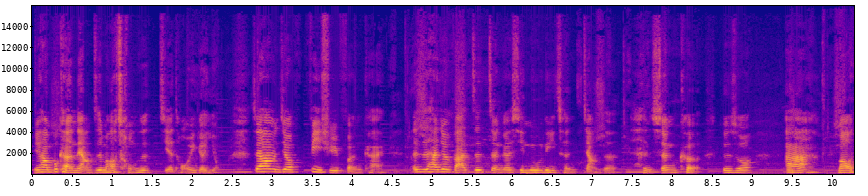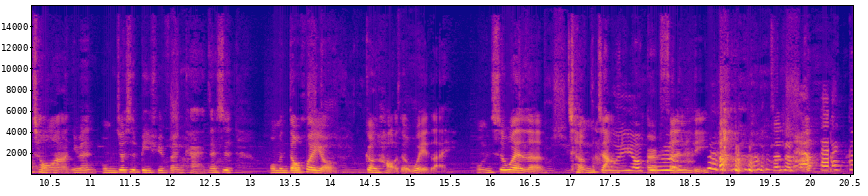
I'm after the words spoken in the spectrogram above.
因为他不可能两只毛虫是结同一个蛹，所以他们就必须分开。但是他就把这整个心路历程讲得很深刻，就是说啊，毛虫啊，你们我们就是必须分开，但是我们都会有更好的未来。我们是为了成长而分离，真的是大哥。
